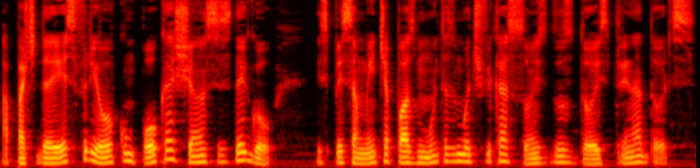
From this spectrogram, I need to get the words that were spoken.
A partida esfriou com poucas chances de gol, especialmente após muitas modificações dos dois treinadores.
